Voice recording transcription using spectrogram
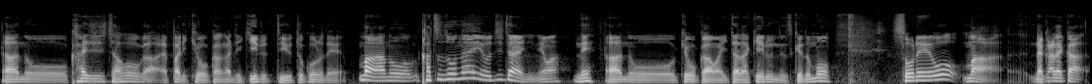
あの、開示した方がやっぱり共感ができるっていうところで、まあ、あの、活動内容自体にね、はね、あの、共感はいただけるんですけども、それを、まあ、なかなか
